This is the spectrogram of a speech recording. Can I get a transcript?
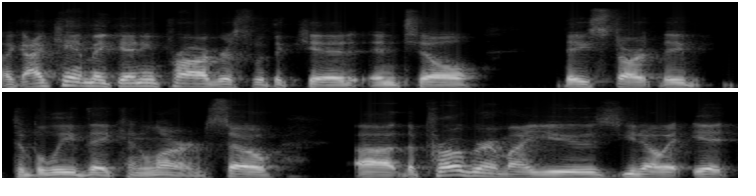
Like I can't make any progress with a kid until they start they to believe they can learn. So uh, the program I use, you know, it, it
